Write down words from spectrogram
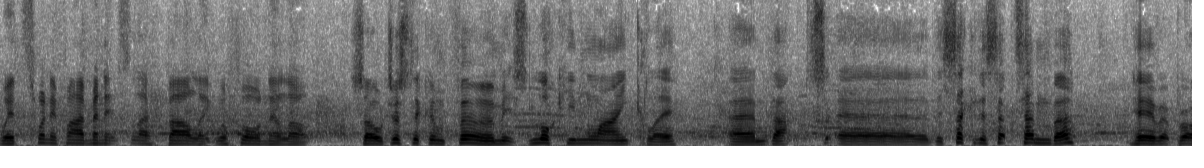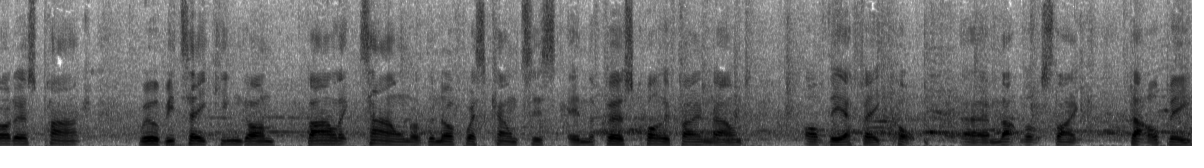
With 25 minutes left, Barlick were 4 0 up. So, just to confirm, it's looking likely um, that uh, the 2nd of September here at Broadhurst Park will be taking on Barlick Town of the Northwest Counties in the first qualifying round of the FA Cup. Um, that looks like that'll be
